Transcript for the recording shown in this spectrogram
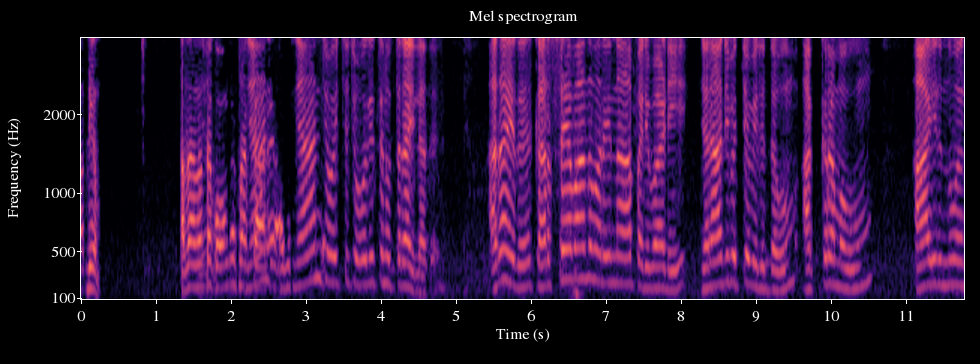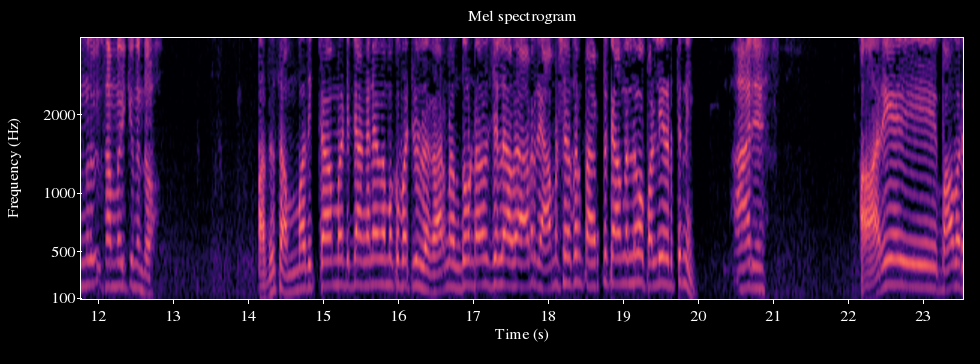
ആദ്യം. അത് അന്നത്തെ കോൺഗ്രസ് സർക്കാർ ഞാൻ ചോദിച്ച ചോദ്യത്തിന് ഉത്തരമായില്ല അത്. അതായത് കർസേവ എന്ന് പറയുന്ന ആ പരിപാടി ജനാധിപത്യ വിരുദ്ധവും അക്രമവും ആയിരുന്നു നിങ്ങൾ സമ്മതിക്കുന്നുണ്ടോ? അത് സമ്മതിക്കാൻ വേണ്ടിട്ട് അങ്ങനെ നമുക്ക് പറ്റില്ല കാരണം എന്തുകൊണ്ടാന്ന് വെച്ചാൽ അത് ആടെ രാമക്ഷേത്രം തകർത്തിട്ടാണല്ലോ പള്ളി എടുത്തിന്. ആര്? ആര് ബാബർ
